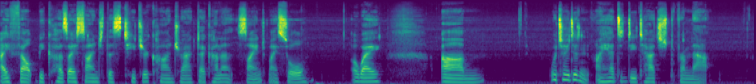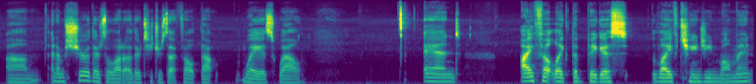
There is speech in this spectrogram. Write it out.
I felt because I signed this teacher contract, I kind of signed my soul away, um, which I didn't. I had to detach from that. Um, and I'm sure there's a lot of other teachers that felt that way as well. And I felt like the biggest life changing moment,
